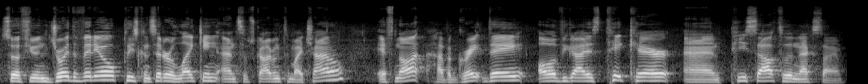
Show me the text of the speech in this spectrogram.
So if you enjoyed the video, please consider liking and subscribing to my channel. If not, have a great day. All of you guys take care and peace out to the next time.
